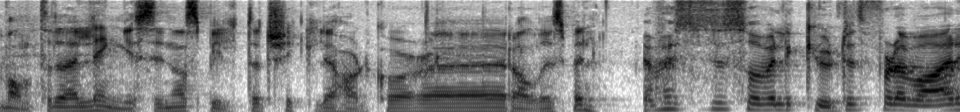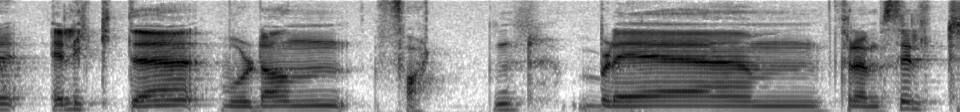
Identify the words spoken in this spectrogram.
Vant til det. Er lenge siden jeg har spilt et skikkelig hardcore eh, rallyspill. Ja, jeg synes det så veldig kult ut, for det var Jeg likte hvordan farten ble mm, fremstilt.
